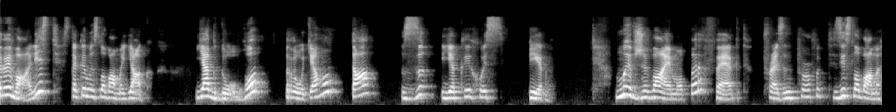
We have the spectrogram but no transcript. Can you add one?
Тривалість з такими словами, як як довго, протягом та з якихось пір. Ми вживаємо perfect, present perfect зі словами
